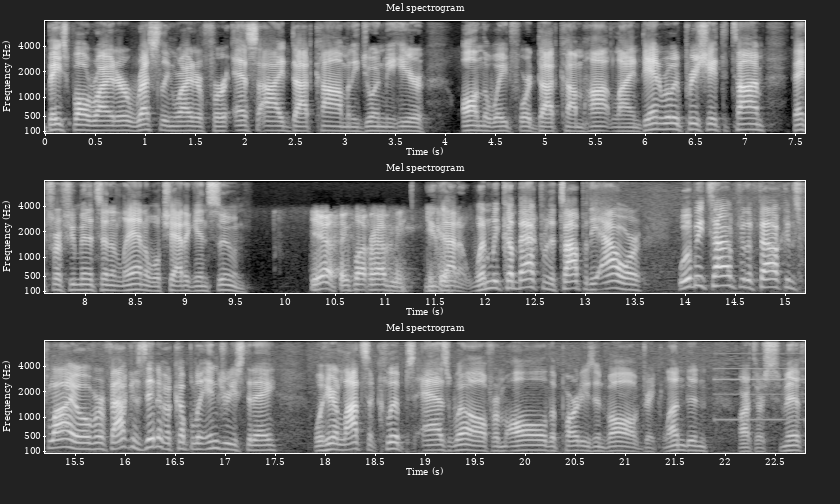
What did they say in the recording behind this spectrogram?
baseball writer, wrestling writer for SI.com, and he joined me here on the WadeFord.com hotline. Dan, really appreciate the time. Thanks for a few minutes in Atlanta. We'll chat again soon. Yeah, thanks a lot for having me. You okay. got it. When we come back from the top of the hour, will be time for the Falcons flyover. Falcons did have a couple of injuries today. We'll hear lots of clips as well from all the parties involved Drake London, Arthur Smith,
